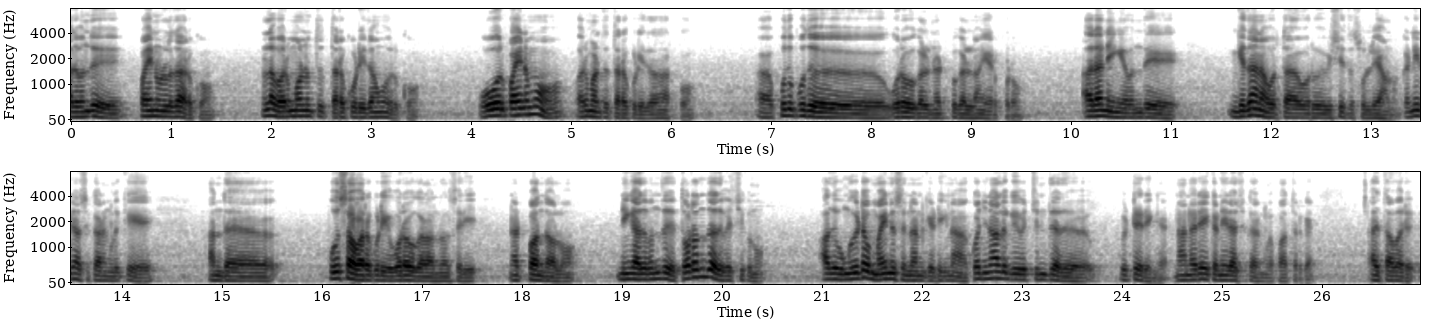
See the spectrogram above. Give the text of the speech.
அது வந்து பயனுள்ளதாக இருக்கும். நல்ல வருமானத்தை தரக்கூடியதாகவும் இருக்கும். ஒவ்வொரு பயணமும் வருமானத்தை தரக்கூடியதாக தான் இருக்கும் புது புது உறவுகள் நட்புகள்லாம் ஏற்படும். அதெல்லாம் நீங்கள் வந்து இங்கே தான் நான் ஒரு த ஒரு விஷயத்த சொல்லி ஆகணும். கன்னிராசிக்காரங்களுக்கு அந்த புதுசாக வரக்கூடிய உறவுகளாக இருந்தாலும் சரி நட்பாக இருந்தாலும் நீங்கள் அதை வந்து தொடர்ந்து அதை வச்சுக்கணும். அது உங்ககிட்ட மைனஸ் என்னன்னு கேட்டிங்கன்னா கொஞ்ச நாளுக்கு வச்சுருந்து அதை விட்டுறீங்க. நான் நிறைய கன்னிராசிக்காரங்களை பார்த்துருக்கேன். அது தவறு.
